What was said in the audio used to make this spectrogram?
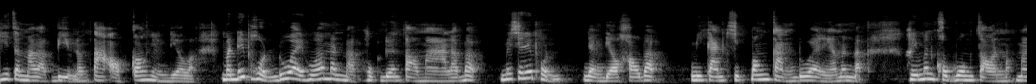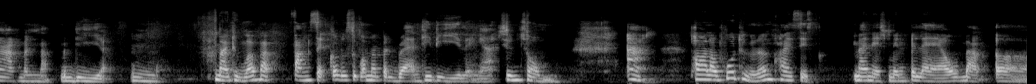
ที่จะมาแบบบีบน้ำตาออกกล้องอย่างเดียวอะมันได้ผลด้วยเพราะว่ามันแบบหกเดือนต่อมาแล้วแบบไม่ใช่ได้ผลอย่างเดียวเขาแบบมีการคิดป้องกันด้วยอะไรเงี้ยมันแบบเฮ้ยมันครบวงจรมากๆ มันแบบมันดีอะอืมหมายถึงว่าแบบฟังเสร็จก็รู้สึกว่ามันเป็นแบรนด์ที่ดีอะไรเงี้ย ชื่นชมอะพอเราพูดถึงเรื่อง crisis management ไปแล้วแบบเอ่อ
